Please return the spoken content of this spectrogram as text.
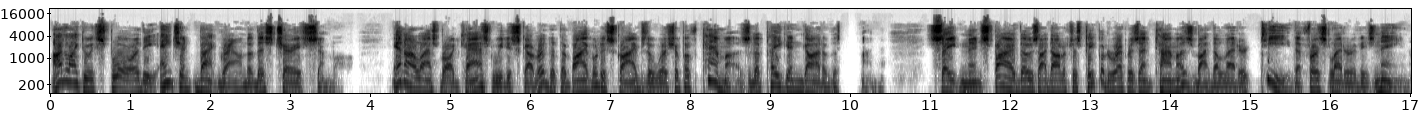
I'd like to explore the ancient background of this cherished symbol. In our last broadcast, we discovered that the Bible describes the worship of Tammuz, the pagan god of the sun. Satan inspired those idolatrous people to represent Tammuz by the letter T, the first letter of his name.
